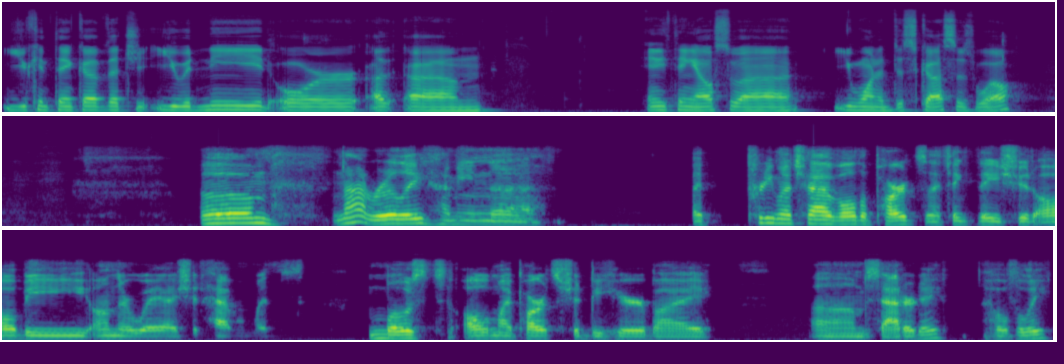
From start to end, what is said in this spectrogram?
you can think of that you, you would need or uh, um, anything else uh, you want to discuss as well? Um, not really. I mean, uh, I pretty much have all the parts. I think they should all be on their way. I should have them with most all my parts should be here by um, Saturday, hopefully.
